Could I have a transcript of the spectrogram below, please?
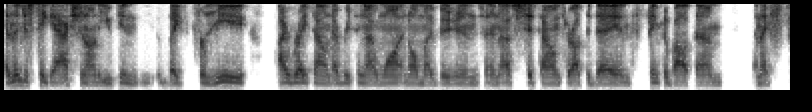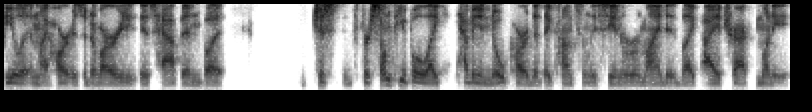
and then just take action on it you can like for me i write down everything i want and all my visions and i sit down throughout the day and think about them and i feel it in my heart as it have already is happened but just for some people like having a note card that they constantly see and are reminded like i attract money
